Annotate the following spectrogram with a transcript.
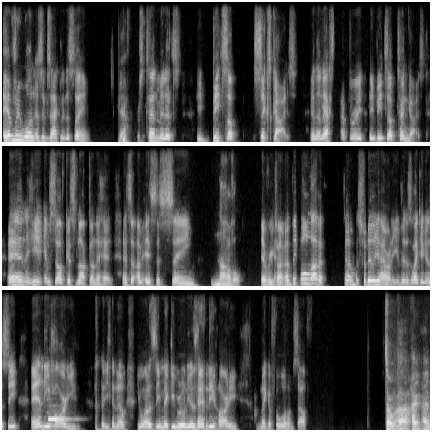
everyone is exactly the same. Yeah. The first ten minutes, he beats up six guys. In the Yeah. next chapter, he, he beats up ten guys, and he himself gets knocked on the head. And so, I mean, it's the same novel every Yeah. time, and people love it. You know, it's familiarity. It's like you're going to see Andy Hardy. you know, you want to see Mickey Rooney as Andy Hardy make a fool of himself. So uh, I, I,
